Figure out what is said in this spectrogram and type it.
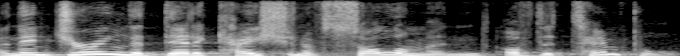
and then during the dedication of Solomon of the temple,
